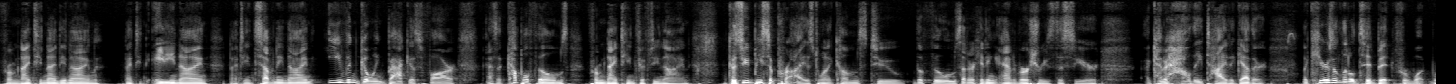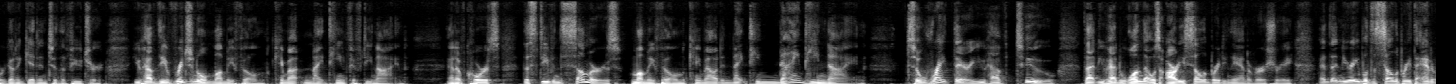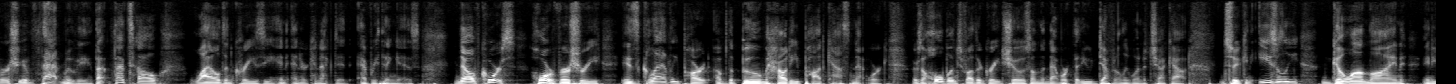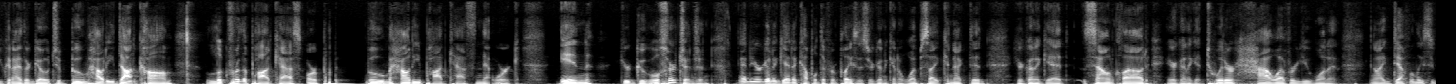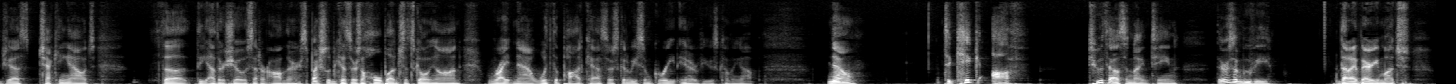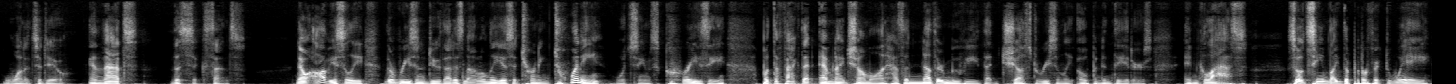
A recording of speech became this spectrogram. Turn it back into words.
from 1999, 1989, 1979, even going back as far as a couple films from 1959. Because you'd be surprised when it comes to the films that are hitting anniversaries this year, uh, kind of how they tie together. Like, here's a little tidbit for what we're going to get into the future. You have the original Mummy film, came out in 1959. And of course, the Stephen Sommers Mummy film came out in 1999. So right there, you have two that you had one that was already celebrating the anniversary, and then you're able to celebrate the anniversary of that movie. That that's how wild and crazy and interconnected everything is. Now, of course, Horrorversary is gladly part of the Boom Howdy Podcast Network. There's a whole bunch of other great shows on the network that you definitely want to check out. So you can easily go online and you can either go to boomhowdy.com, look for the podcast, or put Boom Howdy Podcast Network in your Google search engine. And you're going to get a couple different places. You're going to get a website connected, you're going to get SoundCloud, you're going to get Twitter, however you want it. And I definitely suggest checking out the the other shows that are on there, especially because there's a whole bunch that's going on right now with the podcast. There's going to be some great interviews coming up. Now, to kick off 2019, there's a movie that I very much wanted to do, and that's The Sixth Sense. Now, obviously, the reason to do that is not only is it turning 20, which seems crazy, but the fact that M. Night Shyamalan has another movie that just recently opened in theaters in Glass. So it seemed like the perfect way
